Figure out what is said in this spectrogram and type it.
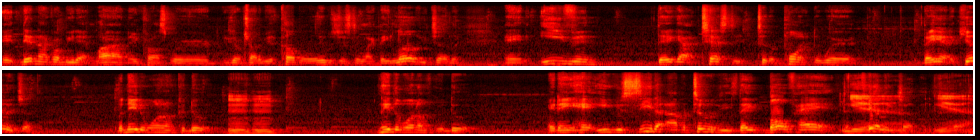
It, they're not gonna be that line they cross where you're gonna try to be a couple. It was just like they love each other, and even they got tested to the point to where they had to kill each other, but neither one of them could do it. Mm-hmm. Neither one of them could do it, and they had you could see the opportunities they both had to Yeah. kill each other, Yeah.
